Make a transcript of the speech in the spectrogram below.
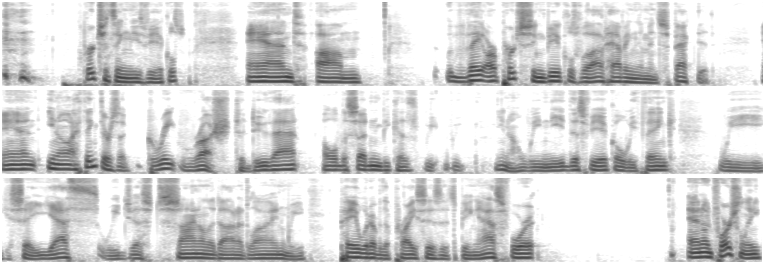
purchasing these vehicles, and um, they are purchasing vehicles without having them inspected. And you know, I think there's a great rush to do that all of a sudden because we, we you know, we need this vehicle. We think we say yes. We just sign on the dotted line. We pay whatever the price is that's being asked for it. And unfortunately,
